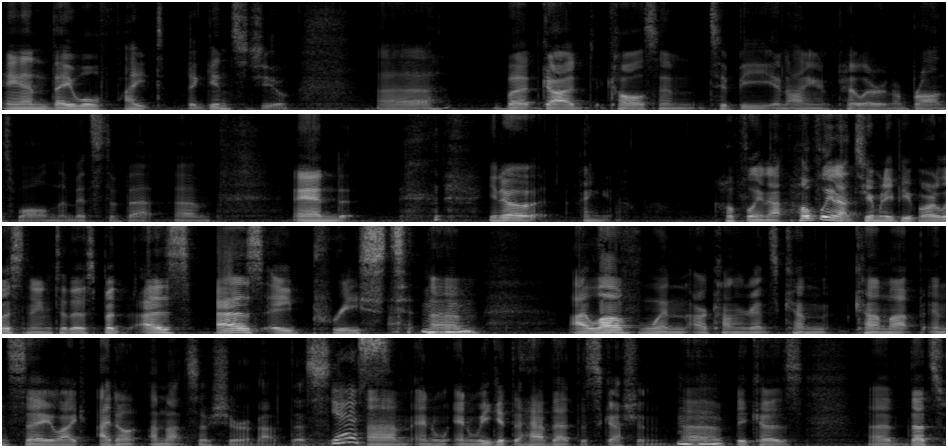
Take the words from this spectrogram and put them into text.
and they will fight against you. Uh, but God calls him to be an iron pillar and a bronze wall in the midst of that. Um, and you know, I, hopefully not. Hopefully not too many people are listening to this. But as as a priest, um, I love when our congregants come come up and say like, I don't, I'm not so sure about this. Yes. Um, and and we get to have that discussion uh, because uh, that's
